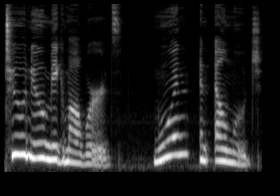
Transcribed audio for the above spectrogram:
two new Mi'kmaq words Muin and Elmuj.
